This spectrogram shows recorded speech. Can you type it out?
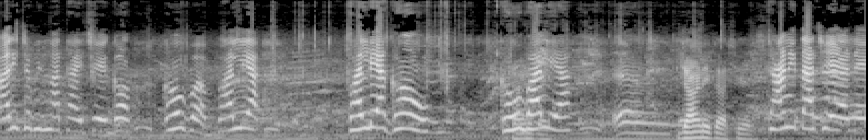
કાળી જમીનમાં થાય છે. ઘઉં ઘઉં ભાલિયા ભાલિયા ઘઉં. ઘઉં ભાલિયા જાણીતા છે. જાણીતા છે અને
